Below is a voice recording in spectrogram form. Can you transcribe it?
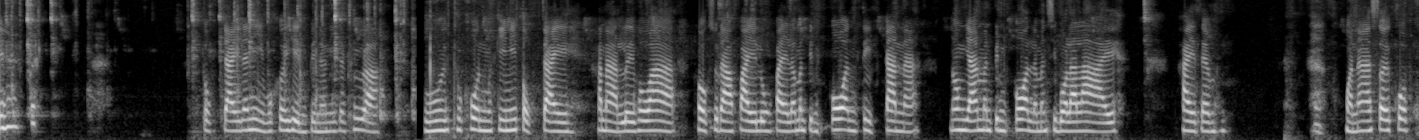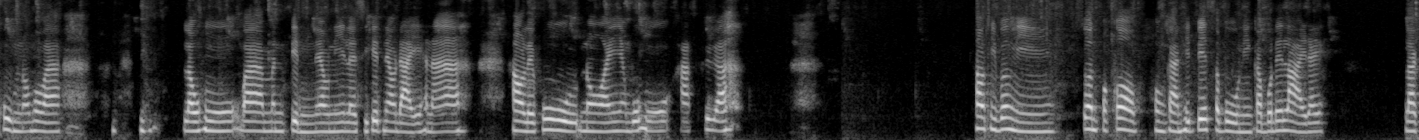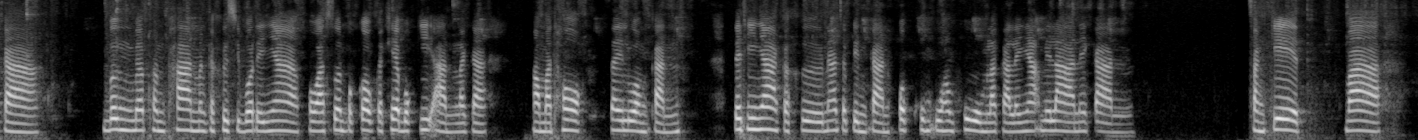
ตกใจแล้วนี่บ่เคยเห็นเป็นอันนี้จะเทื่อโอ้ยทุกคนเมื่อกี้นี้ตกใจขนาดเลยเพราะว่าถอกสุดาไฟลงไปแล้วมันเป็นก้อนติดกันนะ น้องยานมันเป็นก้อนแล้วมันสิบละลายใครแต่หัวหน้าซอยควบคุมเนาะเพราะว่า เราฮู้ว่ามันเป็นแนวนี้และสิเฮ็ดแนวใดหั้นะเฮาเลยผู้น้อยยังบ่ฮู้คักเทื่อเท่าที่เบิ่งนี้ ส่วนประกอบของการเฮ็ดเบสสบู่นี่ก็บ่ได้หลายได้ ราคาเบิ่งแบบผ่านๆมันก็คือสิบ่ได้ยาก เพราะว่าส่วนประกอบก็แค่บ่กี่อันแล้วก็ เอามาทอกใส่รวมกัน แต่ที่ยากก็คือน่าจะเป็นการควบคุมอุณหภูมิและการระยะเวลาในการ สังเกตว่า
